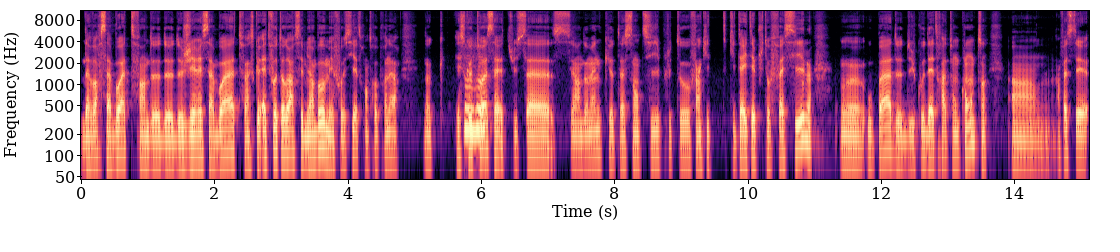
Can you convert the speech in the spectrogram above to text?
d'avoir sa boîte, enfin de, de, de, gérer sa boîte. Parce que être photographe c'est bien beau, mais il faut aussi être entrepreneur. Donc est-ce que toi, mhm. ça, tu, ça, c'est un domaine que tu as senti plutôt, enfin, qui, qui t'a été plutôt facile euh, ou pas, de, du coup, d'être à ton compte? Euh, En fait, c'était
